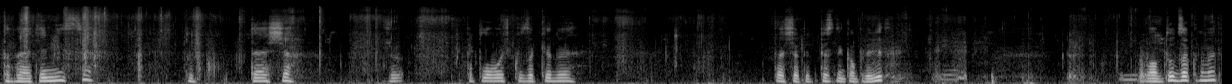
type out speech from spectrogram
Третє місце. Тут теща вже поплавочку закидує. Теща підписникам привіт. Вам тут закормити?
